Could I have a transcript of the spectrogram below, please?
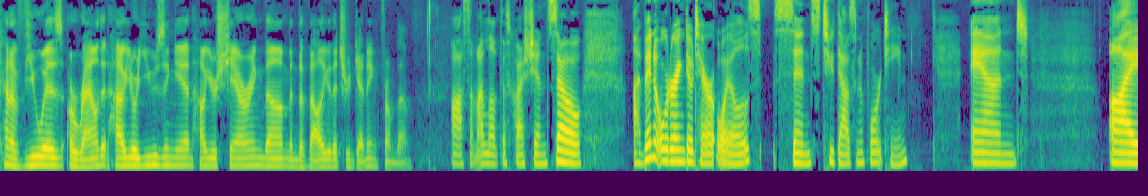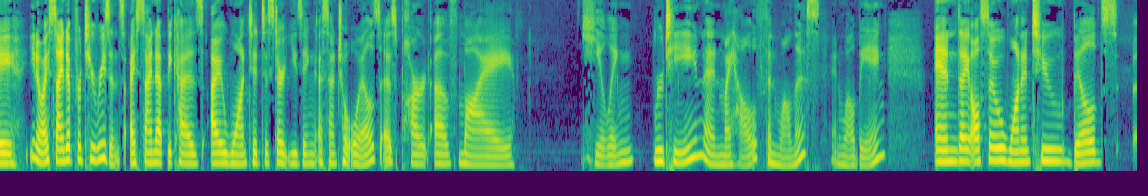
kind of view is around it, how you're using it, how you're sharing them, and the value that you're getting from them. Awesome. I love this question. So, I've been ordering doTERRA oils since 2014. And I, you know, I signed up for two reasons. I signed up because I wanted to start using essential oils as part of my healing routine and my health and wellness and well being. And I also wanted to build uh,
